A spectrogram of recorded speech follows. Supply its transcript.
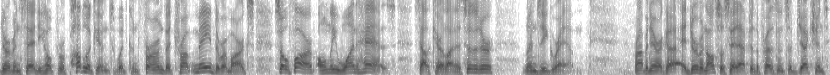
Durbin said he hoped Republicans would confirm that Trump made the remarks. So far, only one has South Carolina Senator Lindsey Graham. Robin Erica, uh, Durbin also said after the president's objections,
